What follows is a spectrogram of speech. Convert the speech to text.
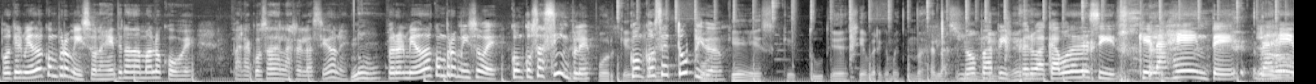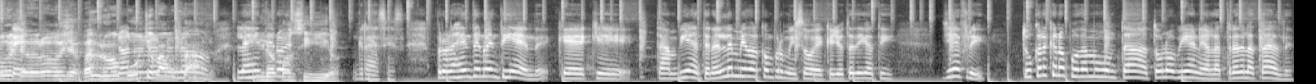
Porque el miedo al compromiso, la gente nada más lo coge para las cosas de las relaciones. No. Pero el miedo al compromiso es con cosas simples, Pero ¿por qué con no cosas es- estúpidas. ¿Por qué es que tú tienes siempre que meter una relación? No, papi, pero acabo de decir que la gente, la Duró gente... mucho, duró mucho, pa. Duró No, no, mucho no, para no, buscarlo. no. La y gente lo no es- consiguió. Gracias. Pero la gente no entiende que, que también tenerle miedo al compromiso es que yo te diga a ti, Jeffrey, ¿tú crees que nos podemos juntar todos los viernes a las 3 de la tarde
